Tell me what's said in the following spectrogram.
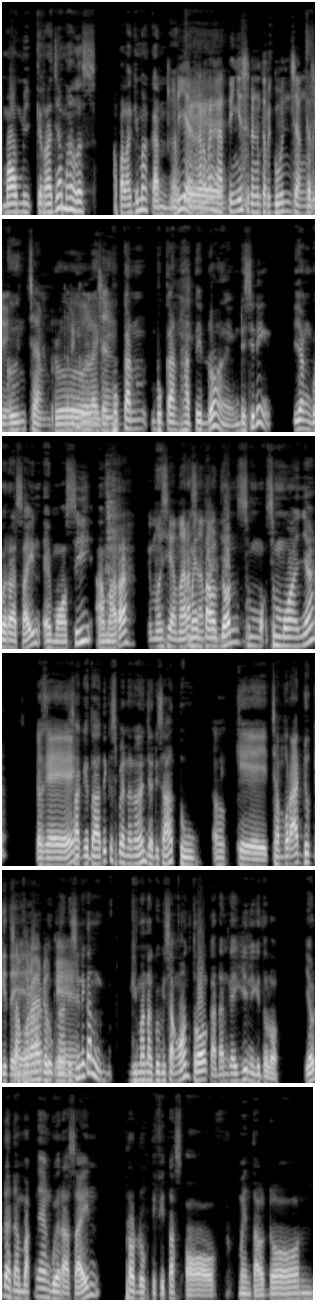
mau mikir aja males, apalagi makan. Oke. Iya, karena hatinya sedang terguncang cuy. terguncang, Bro. Terguncang. Lagi Bukan bukan hati doang. ya. Di sini yang gua rasain emosi, amarah, emosi amarah mental sama aja. down, semu- semuanya Oke. sakit hati kesebenarnya jadi satu. Oke, campur aduk gitu Campur ya. aduk. Nah ya. di sini kan gimana gue bisa ngontrol keadaan kayak gini gitu loh. Ya udah dampaknya yang gue rasain produktivitas off, mental down.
